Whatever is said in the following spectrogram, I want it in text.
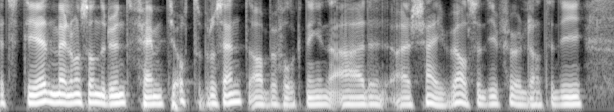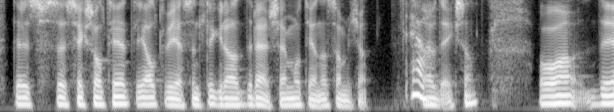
et sted mellom sånn rundt 5-8 av befolkningen er, er skeive. Altså de føler at de, deres seksualitet i alt vesentlig grad dreier seg mot en av samme kjønn. Det er jo det, ikke sant? Og det,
